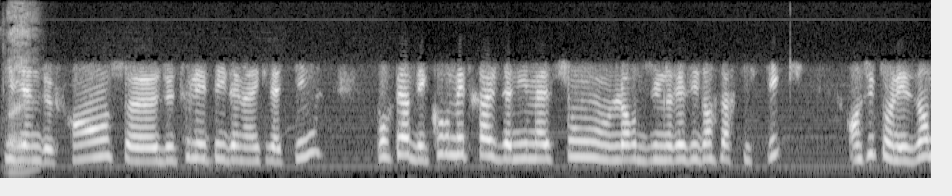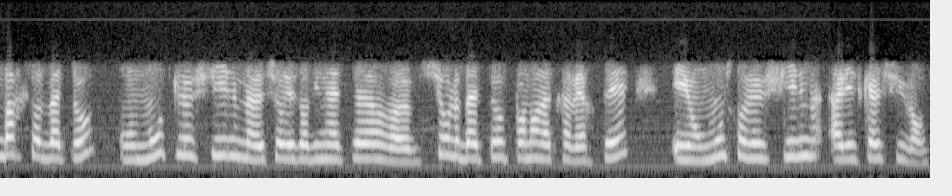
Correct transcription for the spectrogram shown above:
qui Ouais. viennent de France, euh, de tous les pays d'Amérique latine, pour faire des courts-métrages d'animation lors d'une résidence artistique. Ensuite, on les embarque sur le bateau, on monte le film sur les ordinateurs euh, sur le bateau pendant la traversée et on montre le film à l'escale suivante.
